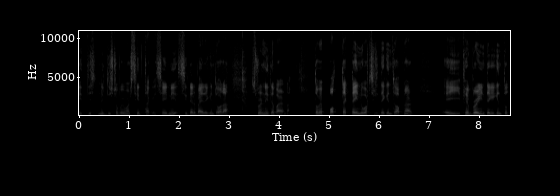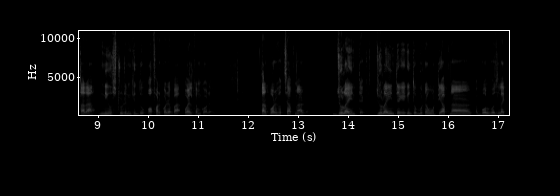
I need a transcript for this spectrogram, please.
নির্দিষ্ট নির্দিষ্ট পরিমাণ সিট থাকে। সেই সিটের বাইরে কিন্তু ওরা স্টুডেন্ট নিতে পারে না। তবে প্রত্যেকটা ইউনিভার্সিটিতে কিন্তু আপনার এই ফেব্রুয়ারি ইনটেকে কিন্তু তারা নিউ স্টুডেন্ট কিন্তু অফার করে বা ওয়েলকাম করে। তারপরে হচ্ছে আপনার জুলাই ইনটেক জুলাই ইনটেকে কিন্তু মোটামুটি আপনার বলব যে like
